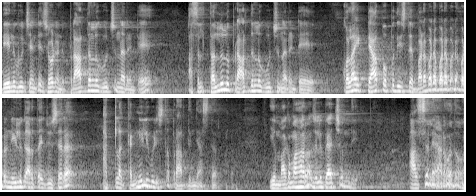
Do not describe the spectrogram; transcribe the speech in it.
దేని గురించి అంటే చూడండి ప్రార్థనలో కూర్చున్నారంటే అసలు తల్లులు ప్రార్థనలో కూర్చున్నారంటే కుళాయి ట్యాప్ ఒప్పదీస్తే బడబడ బడబడ బడ నీళ్ళు కారుతాయి చూసారా? అట్లా కన్నీళ్ళు విడిస్తూ ప్రార్థన చేస్తారు. ఈ మగ మహారాజుల బ్యాచ్ ఉంది. అస్సలే ఏడవదు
